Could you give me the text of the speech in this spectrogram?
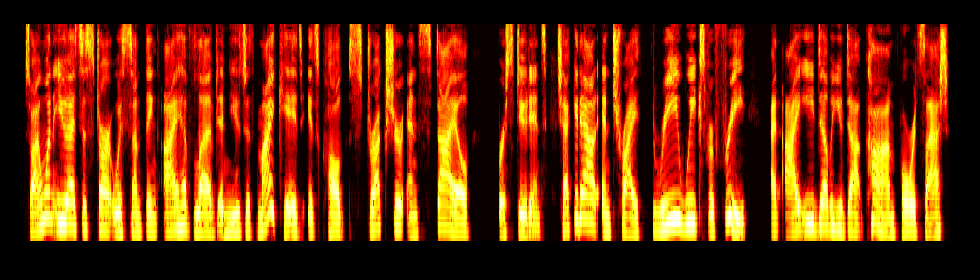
So I want you guys to start with something I have loved and used with my kids. It's called Structure and Style for Students. Check it out and try three weeks for free at IEW.com forward slash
